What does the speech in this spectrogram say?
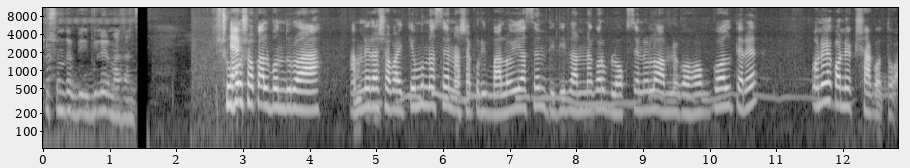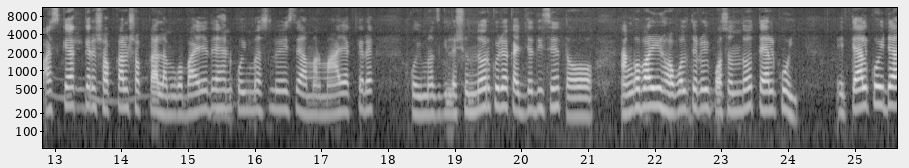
কি সুন্দর বিলের মাছ আনছে। শুভ সকাল বন্ধুরা। আপনারা সবাই কেমন আছেন? আশা করি ভালোই আছেন। দিদির রান্নাঘর ব্লগ চ্যানেলও আপনাকে হকগল তেরে অনেক অনেক স্বাগত। আজকে একেবারে সকাল সকাল আমগো বাইরে দেখেন কই মাছ লইছে। আমার মা একেবারে কই মাছগুলো সুন্দর করে কাটতে দিছে। তো আঙ্গবাড়ির হগল তেরই পছন্দ তেল কই। এই তেল কইটা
